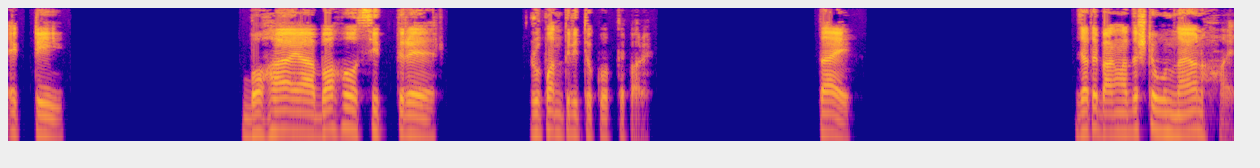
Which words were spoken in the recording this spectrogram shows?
একটি ভয়াবহ চিত্রের রূপান্তরিত করতে পারে। তাই যাতে বাংলাদেশটা উন্নয়ন হয়,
